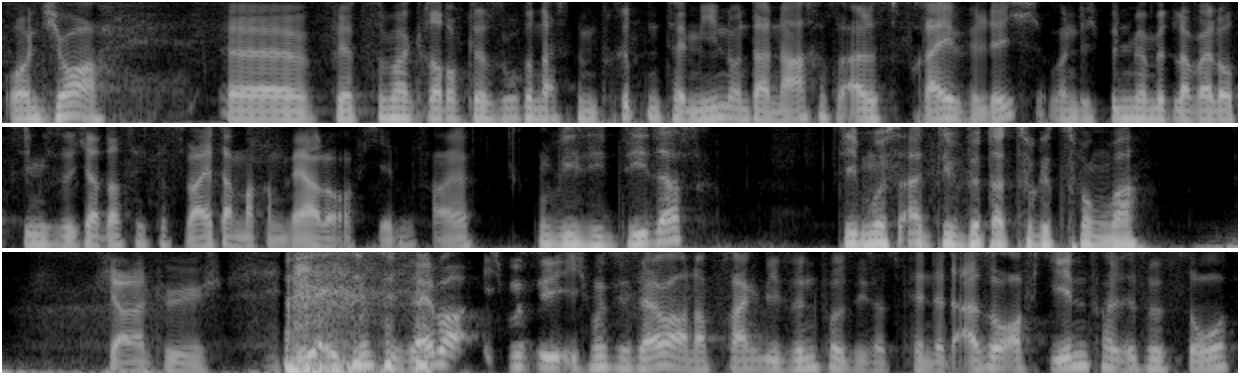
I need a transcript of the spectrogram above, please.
Und ja, äh, jetzt sind wir gerade auf der Suche nach einem dritten Termin und danach ist alles freiwillig. Und ich bin mir mittlerweile auch ziemlich sicher, dass ich das weitermachen werde, auf jeden Fall. Und wie sieht sie das? Die muss, die wird dazu gezwungen, war. Ja, natürlich. Nee, ich muss sie selber, ich muss sie, ich muss sie selber auch noch fragen, wie sinnvoll sie das findet. Also auf jeden Fall ist es so,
